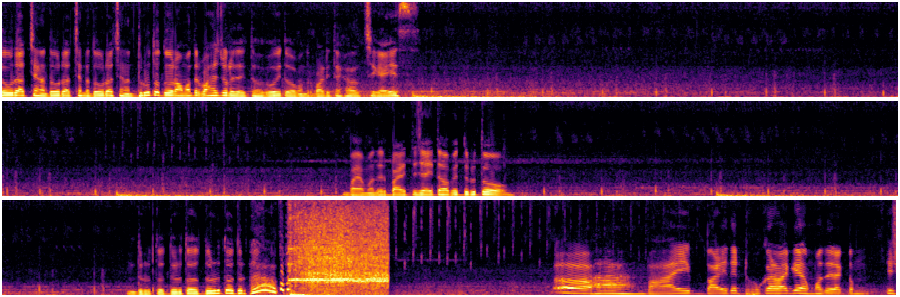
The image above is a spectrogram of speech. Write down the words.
দৌড়াচ্ছে না দৌড়াচ্ছে না দৌড়াচ্ছে না। দ্রুত দৌড়া, আমাদের বাসায় চলে যেতে হবে। ওই তো আমাদের বাড়ি দেখা যাচ্ছে গাইস ভাই, আমাদের বাড়িতে যাইতে হবে দ্রুত। দ্রুত দ্রুত দ্রুত দ্রুত। ভাই, বাড়িতে ঢোকার আগে আমাদের একদম শেষ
